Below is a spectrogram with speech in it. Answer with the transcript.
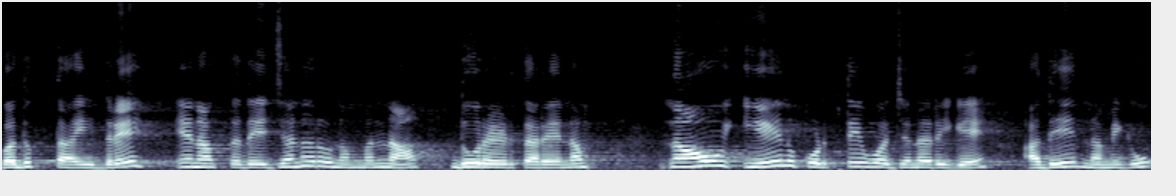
ಬದುಕ್ತಾ ಇದ್ದರೆ ಏನಾಗ್ತದೆ? ಜನರು ನಮ್ಮನ್ನು ದೂರ ಇಡ್ತಾರೆ. ನಮ್ಮ ನಾವು ಏನು ಕೊಡ್ತೇವೋ ಜನರಿಗೆ, ಅದೇ ನಮಗೂ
